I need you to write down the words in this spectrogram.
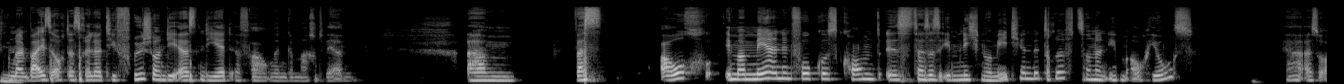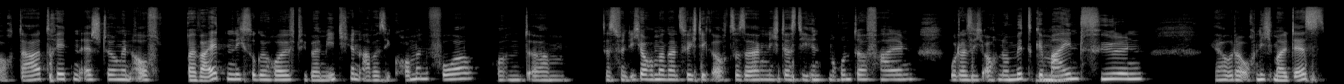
Mhm. Und man weiß auch, dass relativ früh schon die ersten Diäterfahrungen gemacht werden. Ähm, was auch immer mehr in den Fokus kommt, ist, dass es eben nicht nur Mädchen betrifft, sondern eben auch Jungs. Ja, also auch da treten Essstörungen auf, bei weitem nicht so gehäuft wie bei Mädchen, aber sie kommen vor und ähm, das finde ich auch immer ganz wichtig, auch zu sagen, nicht, dass die hinten runterfallen oder sich auch nur mit mhm. gemeint mhm. fühlen, ja, oder auch nicht mal das,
